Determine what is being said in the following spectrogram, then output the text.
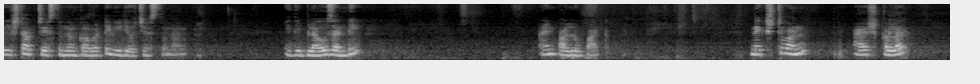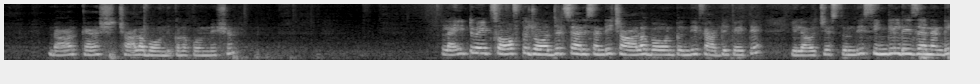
రీస్టాక్ చేస్తున్నాం కాబట్టి వీడియో చేస్తున్నాను. ఇది బ్లౌజ్ అండి. And pallu part. Next one ash colour. Dark ash చాలా బాగుంది colour combination. Light weight soft georgette saris అండి చాలా బాగుంటుంది ఫ్యాబ్రిక్ అయితే. ఇలా వచ్చేస్తుంది. సింగిల్ డిజైన్ అండి.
